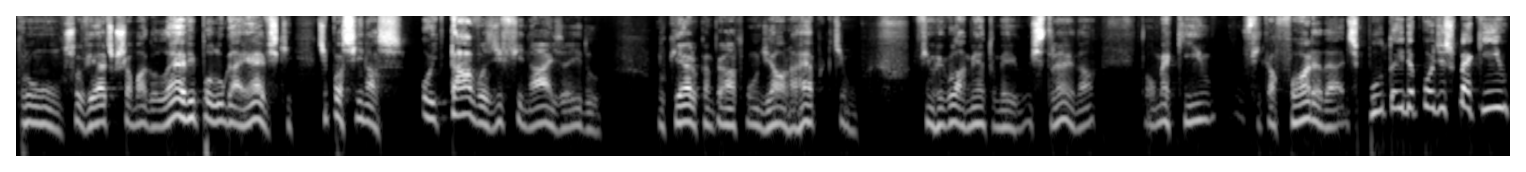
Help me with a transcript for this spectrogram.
para um soviético chamado Lev Polugaevsky, tipo assim, nas oitavas de finais aí do, do que era o campeonato mundial na época, que tinha um, enfim, um regulamento meio estranho. Não? Então o Mequinho fica fora da disputa e depois disso o Bequinho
